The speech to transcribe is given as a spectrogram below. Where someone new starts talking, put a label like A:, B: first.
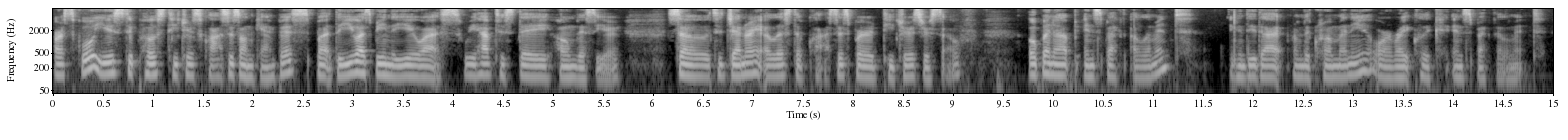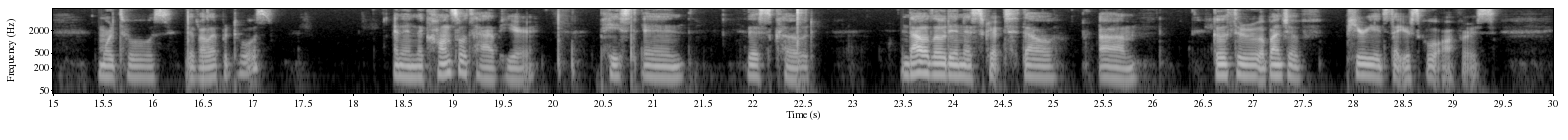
A: Our school used to post teachers' classes on campus, but the US being the US, we have to stay home this year. So to generate a list of classes for teachers yourself, open up Inspect Element. You can do that from the Chrome menu or right-click Inspect Element. More tools, Developer Tools. And then the Console tab here, paste in this code. And that will load in a script that will um, go through a bunch of periods that your school offers.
